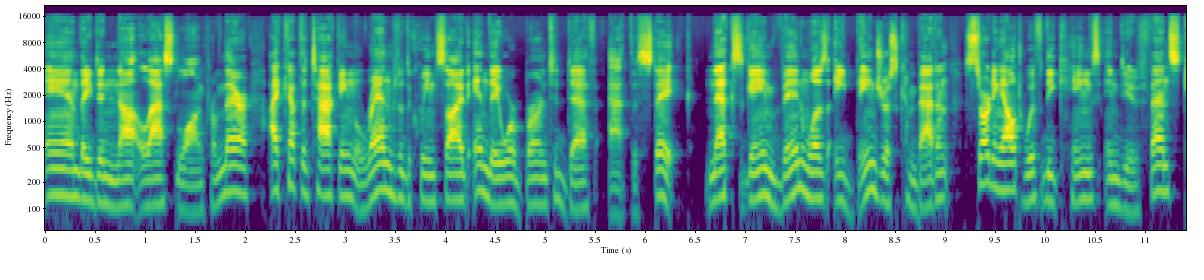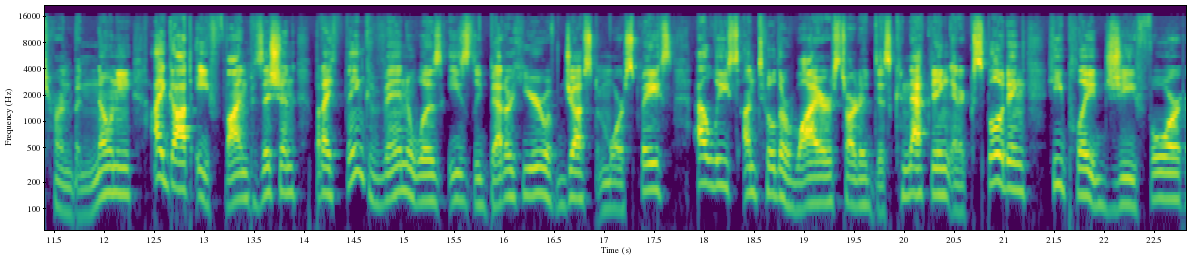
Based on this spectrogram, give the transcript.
and they did not last long from there. I kept attacking, ran to the queen side, and they were burned to death at the stake. Next game, Vin was a dangerous combatant, starting out with the King's Indian defense turned Benoni. I got a fine position, but I think Vin was easily better here with just more space, at least until their wires started disconnecting and exploding. He played g4.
